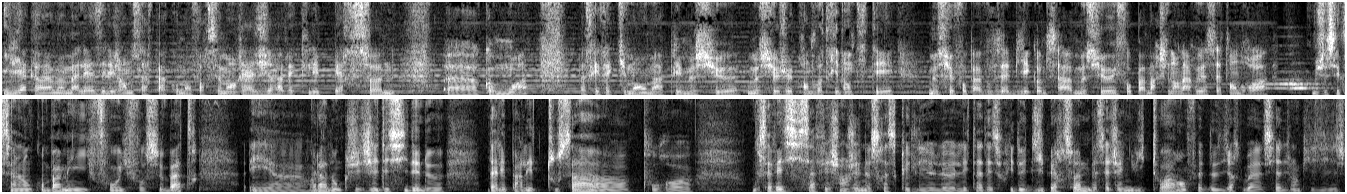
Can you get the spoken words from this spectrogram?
il y a quand même un malaise et les gens ne savent pas comment forcément réagir avec les personnes euh, comme moi. Parce qu'effectivement, on m'a appelé monsieur. Monsieur, je vais prendre votre identité. Monsieur, faut pas vous habiller comme ça. Monsieur, il faut pas marcher dans la rue à cet endroit. Je sais que c'est un long combat, mais il faut, il faut se battre. Et euh, voilà, donc j'ai- décidé d'aller parler de tout ça euh, pour. euh, vous savez, si ça fait changer ne serait-ce que l'état d'esprit de 10 personnes, ben, c'est déjà une victoire en fait de se dire que ben, s'il y a des gens qui se disent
